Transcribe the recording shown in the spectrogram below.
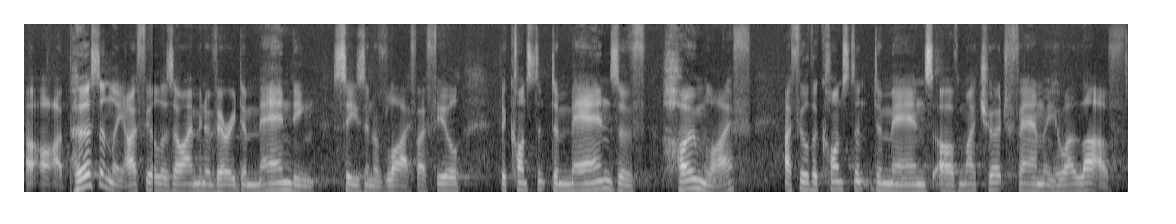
Uh, personally, I feel as though I'm in a very demanding season of life. I feel the constant demands of home life. I feel the constant demands of my church family who I love.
